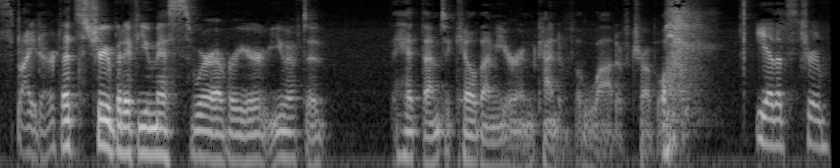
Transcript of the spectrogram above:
spider. That's true, but if you miss wherever you're, you have to hit them to kill them. You're in kind of a lot of trouble. Yeah, that's true.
